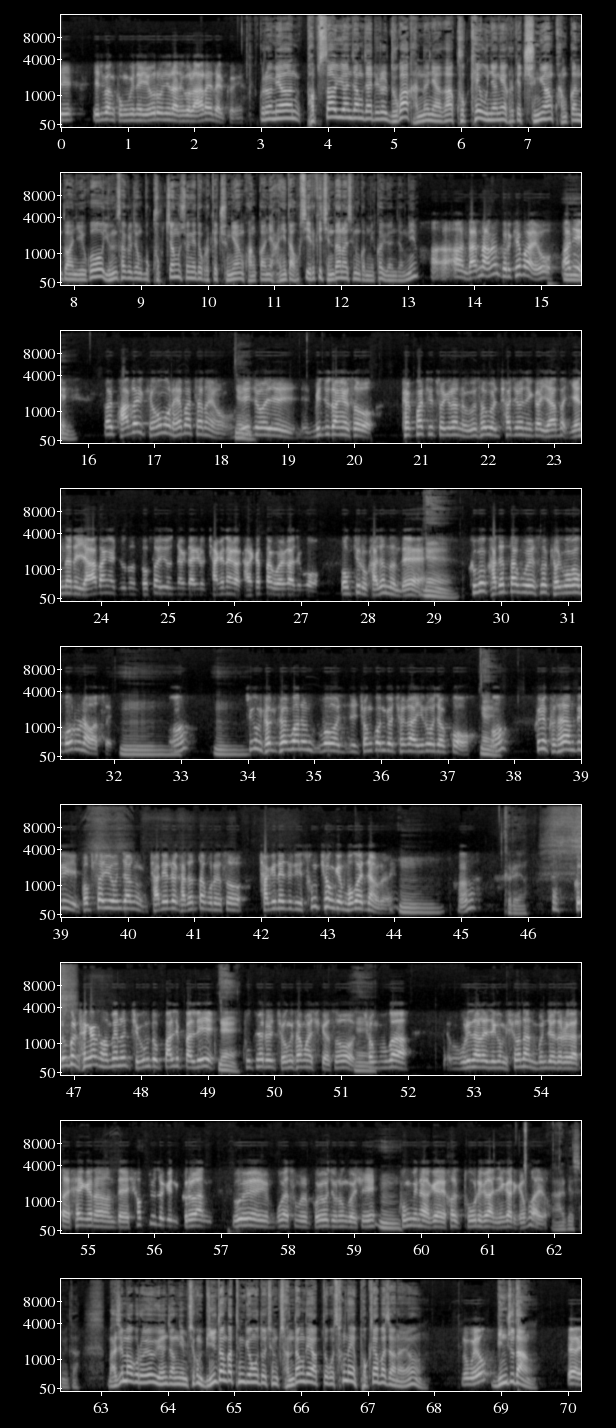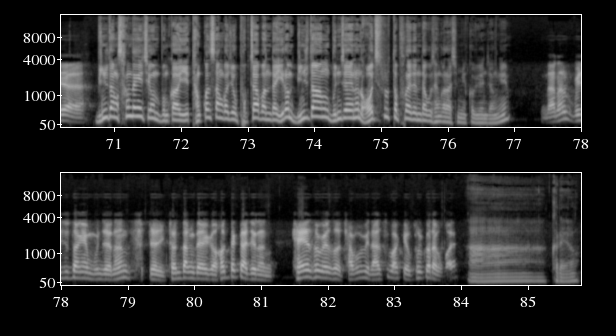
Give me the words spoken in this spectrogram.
일반 국민의 여론이라는 걸 알아야 될 거예요. 그러면 법사위원장 자리를 누가 갖느냐가 국회 운영에 그렇게 중요한 관건도 아니고 윤석열 정부 국정 수행에도 그렇게 중요한 관건이 아니다. 혹시 이렇게 진단하시는 겁니까, 위원장님? 아, 아, 난, 나는 그렇게 봐요. 아니, 음. 아, 과거에 경험을 해봤잖아요. 예. 이, 저, 이, 민주당에서 180석이라는 의석을 차지하니까 야다- 옛날에 야당에 주던 법사위원장 자리를 자기네가 갖겠다고 해가지고 억지로 가졌는데, 네. 그거 가졌다고 해서 결과가 뭐로 나왔어요? 음. 어? 음. 지금 결, 결과는 뭐 정권 교체가 이루어졌고, 네. 어? 그냥 그 사람들이 법사위원장 자리를 가졌다고 그래서 자기네들이 성취한 게 뭐가 있냐고요. 음. 어? 그래요. 그런 걸 생각하면은 지금도 빨리빨리 네. 국회를 정상화시켜서 네. 정부가 우리나라 지금 현안 문제들을 갖다 해결하는데 협조적인 그러한 의회의 모습을 보여주는 것이 음. 국민에게 할 도리가 아닌가 이렇게 봐요. 알겠습니다. 마지막으로요, 위원장님. 지금 민주당 같은 경우도 지금 전당대회 앞두고 상당히 복잡하잖아요. 누구요? 민주당. 예, 예. 민주당 상당히 지금 뭔가 이 당권 싸움 가지고 복잡한데 이런 민주당 문제는 어디서부터 풀어야 된다고 생각하십니까, 위원장님? 나는 민주당의 문제는 저 전당대회가 할 때까지는 계속해서 잡음이 날 수밖에 없을 거라고 봐요. 아, 그래요.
